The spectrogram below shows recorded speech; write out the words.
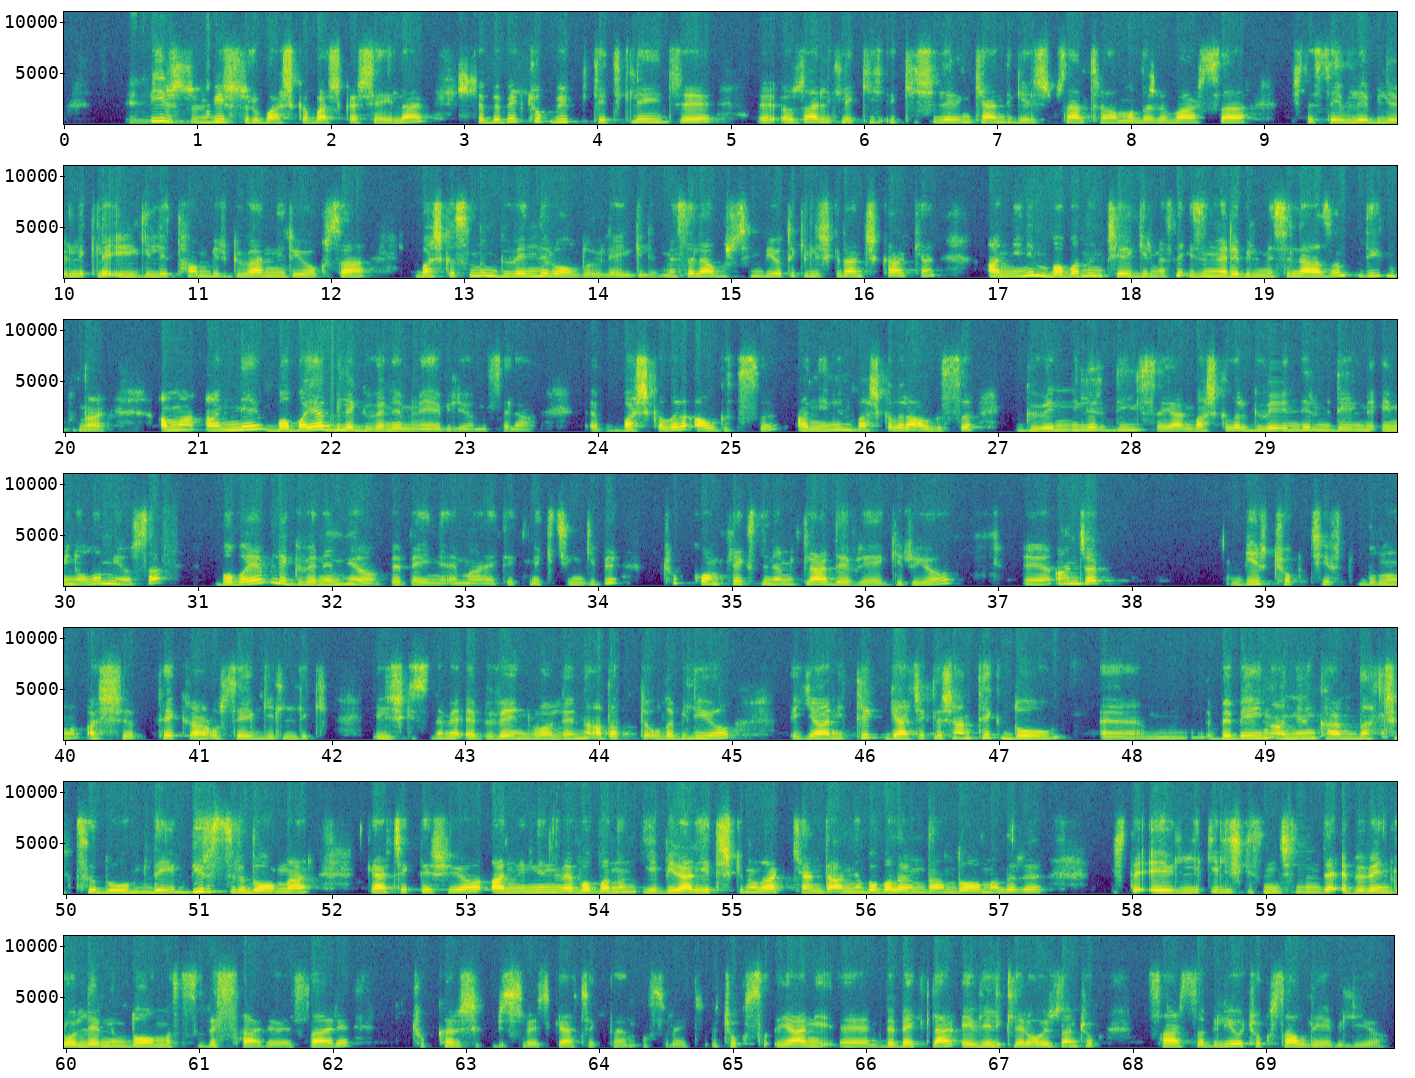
Bir sürü bir sürü başka başka şeyler. Bebek çok büyük bir tetikleyici. Özellikle kişilerin kendi gelişimsel travmaları varsa, işte sevilebilirlikle ilgili tam bir güvenleri yoksa, başkasının güvenilir olduğu ile ilgili. Mesela bu simbiyotik ilişkiden çıkarken annenin babanın içeri girmesine izin verebilmesi lazım değil mi bunlar? Ama anne babaya bile güvenemeyebiliyor mesela. E, başkaları algısı, annenin başkaları algısı güvenilir değilse yani başkaları güvenilir mi değil mi emin olamıyorsa babaya bile güvenemiyor bebeğini emanet etmek için gibi çok kompleks dinamikler devreye giriyor. Ee, ancak birçok çift bunu aşıp tekrar o sevgililik ilişkisine ve ebeveyn rollerine adapte olabiliyor. E, yani tek gerçekleşen tek doğum bebeğin annenin karnından çıktığı doğum değil, bir sürü doğumlar gerçekleşiyor. Annenin ve babanın birer yetişkin olarak kendi anne babalarından doğmaları, işte evlilik ilişkisinin içinde ebeveyn rollerinin doğması vesaire vesaire çok karışık bir süreç gerçekten o süreç. Çok yani bebekler evlilikleri o yüzden çok sarsabiliyor, çok sallayabiliyor.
